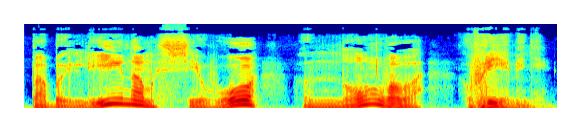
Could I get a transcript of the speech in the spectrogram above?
по былинам всего нового времени.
